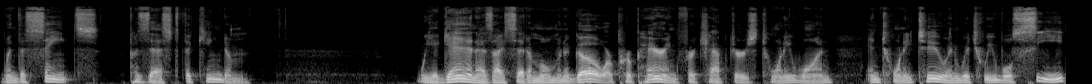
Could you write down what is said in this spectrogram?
when the saints possessed the kingdom. We again, as I said a moment ago, are preparing for chapters 21 and 22, in which we will see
